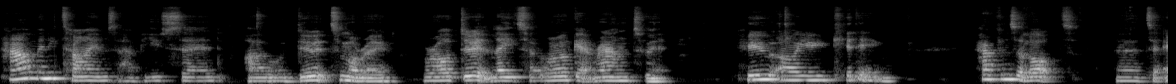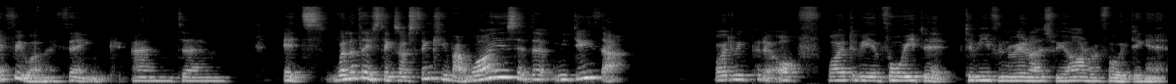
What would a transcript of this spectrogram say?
How many times have you said, I will do it tomorrow, or I'll do it later, or I'll get round to it? Who are you kidding? Happens a lot uh, to everyone, I think. And um, it's one of those things I was thinking about. Why is it that we do that? Why do we put it off? Why do we avoid it? Do we even realize we are avoiding it?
